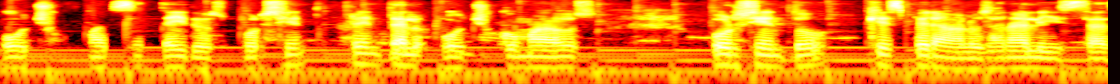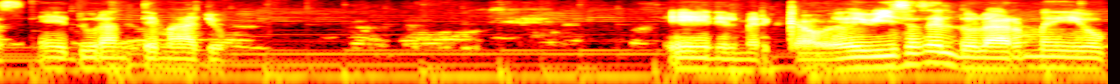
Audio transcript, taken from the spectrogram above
8,62% frente al 8,2% que esperaban los analistas eh, durante mayo. En el mercado de divisas, el dólar medio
